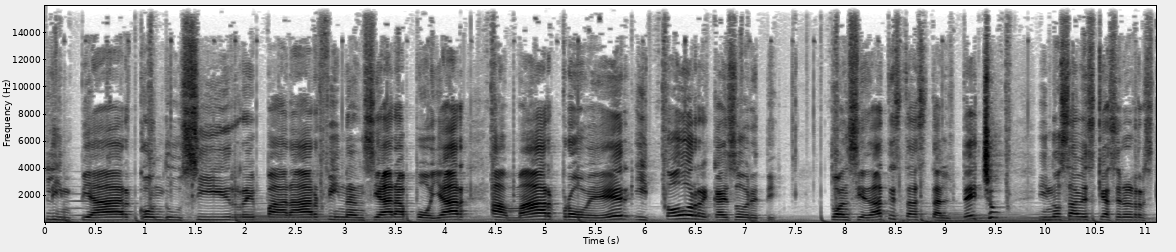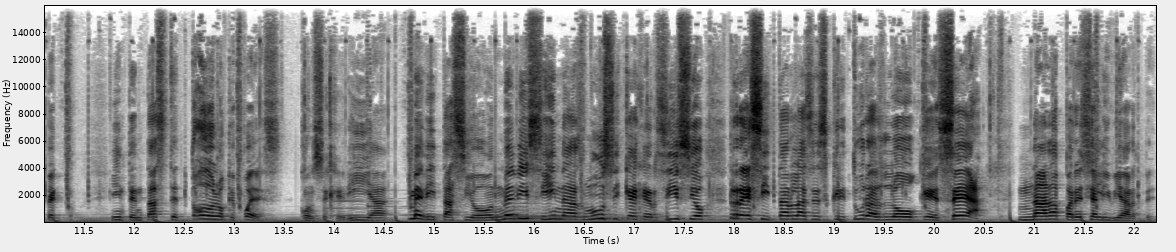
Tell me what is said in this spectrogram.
limpiar, conducir, reparar, financiar, apoyar, amar, proveer y todo recae sobre ti. Tu ansiedad está hasta el techo y no sabes qué hacer al respecto. Intentaste todo lo que puedes. Consejería, meditación, medicinas, música, ejercicio, recitar las escrituras, lo que sea. Nada parece aliviarte.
